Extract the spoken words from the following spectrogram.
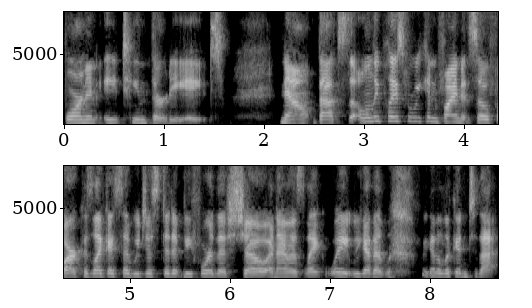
born in 1838. Now, that's the only place where we can find it so far because like I said we just did it before this show and I was like, "Wait, we got to we got to look into that."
